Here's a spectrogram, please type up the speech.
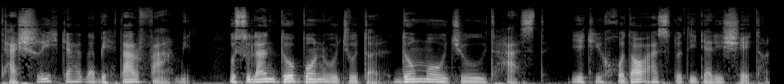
تشریح کرد و بهتر فهمید. اصولا دو بن وجود داره. دو موجود هست. یکی خدا است و دیگری شیطان.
